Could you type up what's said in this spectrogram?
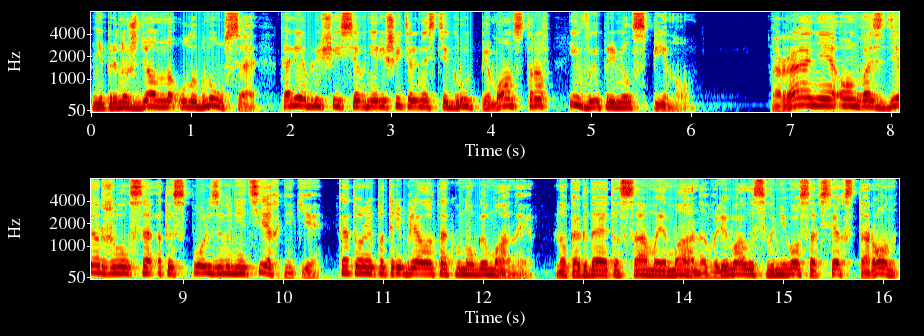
непринужденно улыбнулся, колеблющейся в нерешительности группе монстров и выпрямил спину. Ранее он воздерживался от использования техники, которая потребляла так много маны, но когда эта самая мана вливалась в него со всех сторон,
